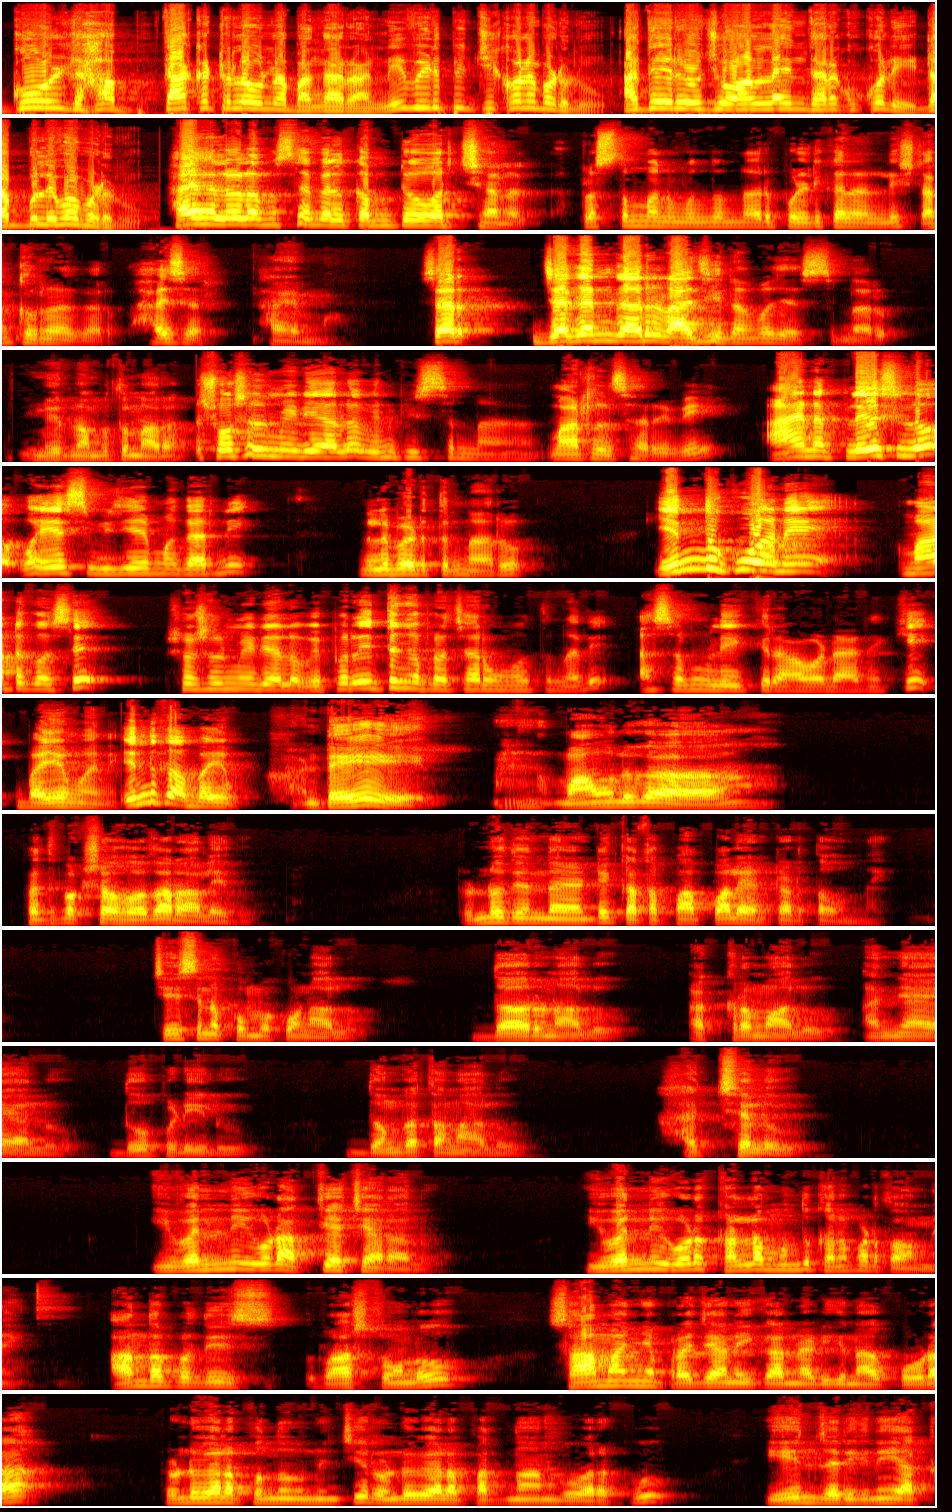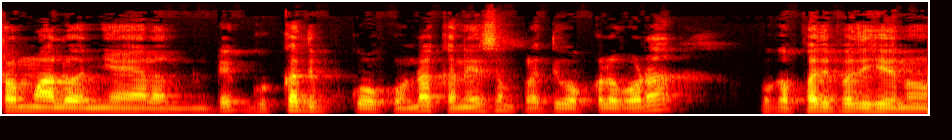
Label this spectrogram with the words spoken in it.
Gold hub తాకట్టులో ఉన్న బంగారాన్ని విడిపించి కొనబడును. అదే రోజు ఆన్లైన్ ధరకు కొని డబ్బులు ఇవ్వబడును. హాయ్ హలో నమస్తే వెల్కమ్ టు అవర్ ఛానల్. ప్రస్తుతం మన ముందున్నారు పొలిటికల్ అనలిస్ట్ అంకుర్రావు గారు. Hi sir. హాయ్ అమ్మ. సార్ జగన్ గారు రాజీనామా చేస్తున్నారు. మీరు నమ్ముతున్నారా? సోషల్ మీడియాలో వినిపిస్తున్న మాటలు సార్ ఇవి. ఆయన ప్లేస్లో వైఎస్ విజయమ్మ గారిని నిలబెడుతున్నారు. ఎందుకు అనే మాటకు వస్తే సోషల్ మీడియాలో విపరీతంగా ప్రచారం అవుతున్నది అసెంబ్లీకి రావడానికి భయం అని. ఎందుకు ఆ భయం? అంటే మామూలుగా ప్రతిపక్ష హోదా రాలేదు. రెండోది ఏంటంటే గత పాపాలు ఎంటాడుతూ ఉన్నాయి. చేసిన కుంభకోణాలు దారుణాలు అక్రమాలు అన్యాయాలు దోపిడీలు దొంగతనాలు హత్యలు ఇవన్నీ కూడా అత్యాచారాలు. ఇవన్నీ కూడా కళ్ళ ముందు కనపడతా ఉన్నాయి. ఆంధ్రప్రదేశ్ రాష్ట్రంలో సామాన్య ప్రజానీకాన్ని అడిగినా కూడా రెండు వేల పంతొమ్మిది నుంచి రెండు వేల పద్నాలుగు వరకు ఏం జరిగినాయి అక్రమాలు అన్యాయాలు అనుకుంటే గుక్క తిప్పుకోకుండా కనీసం ప్రతి ఒక్కరు కూడా ఒక పది పదిహేను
